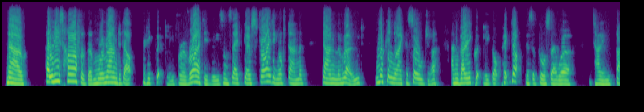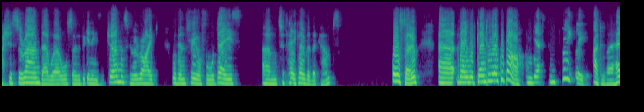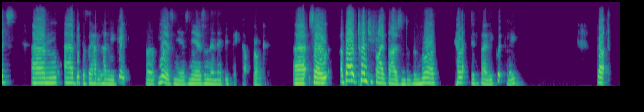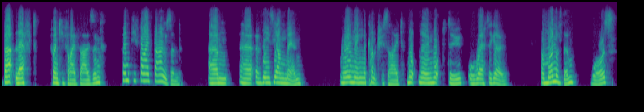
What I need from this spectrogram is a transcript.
Now, at least half of them were rounded up pretty quickly for a variety of reasons. They'd go striding off down the, down the road, looking like a soldier, and very quickly got picked up because, of course, there were Italian fascists around. There were also the beginnings of Germans who arrived within three or four days um, to take over the camps. Also, uh, they would go into a local bar and get completely out of their heads um, uh, because they hadn't had any drink for years and years and years, and then they'd be picked up drunk. Uh, so about 25,000 of them were collected fairly quickly, but that left 25,000. 25,000 um, uh, of these young men roaming the countryside, not knowing what to do or where to go. And one of them was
